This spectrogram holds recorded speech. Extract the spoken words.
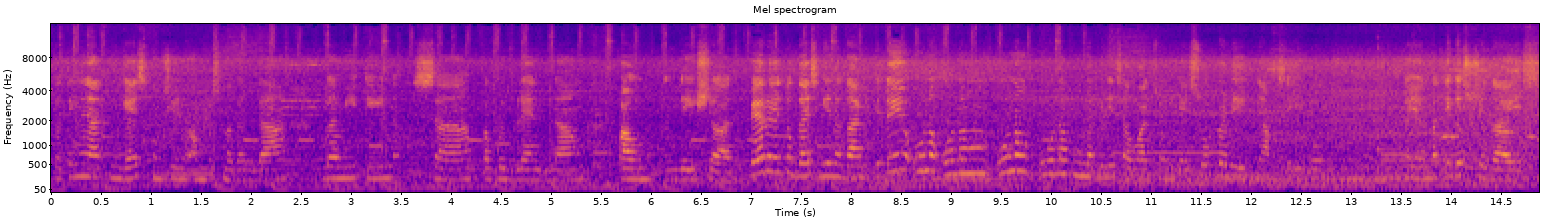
So, tingnan natin guys kung sino ang mas maganda gamitin sa pag-blend ng foundation. Pero ito guys, ginagamit. Ito yung unang-unang unang-unang kong nabili sa Watson guys. Super late niya kasi ito. Matigas siya guys.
